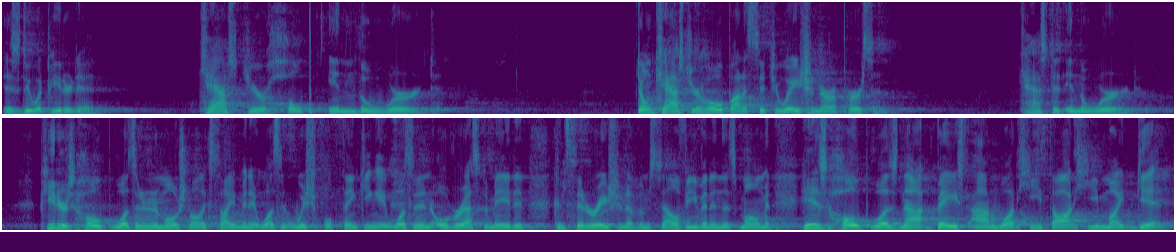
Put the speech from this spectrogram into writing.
is do what Peter did. Cast your hope in the Word. Don't cast your hope on a situation or a person. Cast it in the Word. Peter's hope wasn't an emotional excitement. It wasn't wishful thinking. It wasn't an overestimated consideration of himself, even in this moment. His hope was not based on what he thought he might get,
